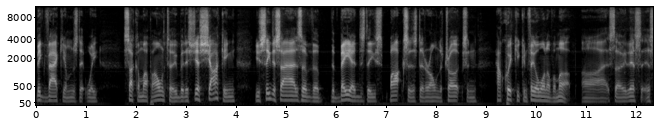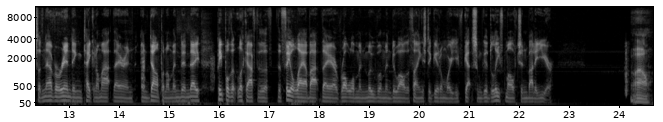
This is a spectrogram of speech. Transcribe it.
big vacuums that we suck them up onto. But it's just shocking. You see the size of the the beds, these boxes that are on the trucks, and how quick you can fill one of them up. Uh, so this is a never ending taking them out there and, and dumping them, and then they people that look after the, the field lab out there roll them and move them and do all the things to get them where you've got some good leaf mulch in about a year. Wow.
